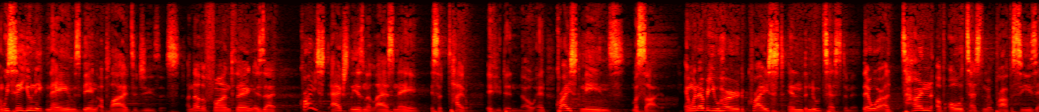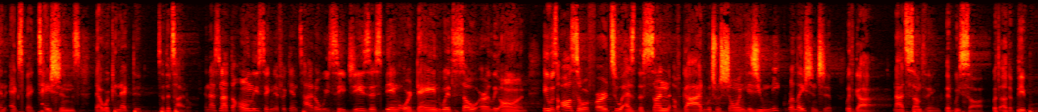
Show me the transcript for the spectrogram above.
And we see unique names being applied to Jesus. Another fun thing is that Christ actually isn't a last name, it's a title, if you didn't know. And Christ means Messiah. And whenever you heard Christ in the New Testament, there were a ton of Old Testament prophecies and expectations that were connected to the title. And that's not the only significant title we see Jesus being ordained with so early on. He was also referred to as the Son of God, which was showing his unique relationship with God, not something that we saw with other people.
